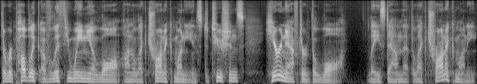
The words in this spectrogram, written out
The Republic of Lithuania Law on Electronic Money Institutions, hereinafter the law, lays down that electronic money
